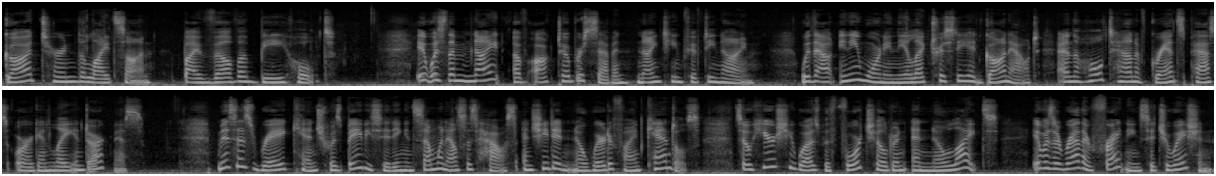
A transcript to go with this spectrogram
God Turned the Lights On by Velva B. Holt. It was the night of October 7, 1959. Without any warning, the electricity had gone out, and the whole town of Grants Pass, Oregon, lay in darkness. Mrs. Ray Kinch was babysitting in someone else's house, and she didn't know where to find candles. So here she was with four children and no lights. It was a rather frightening situation.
